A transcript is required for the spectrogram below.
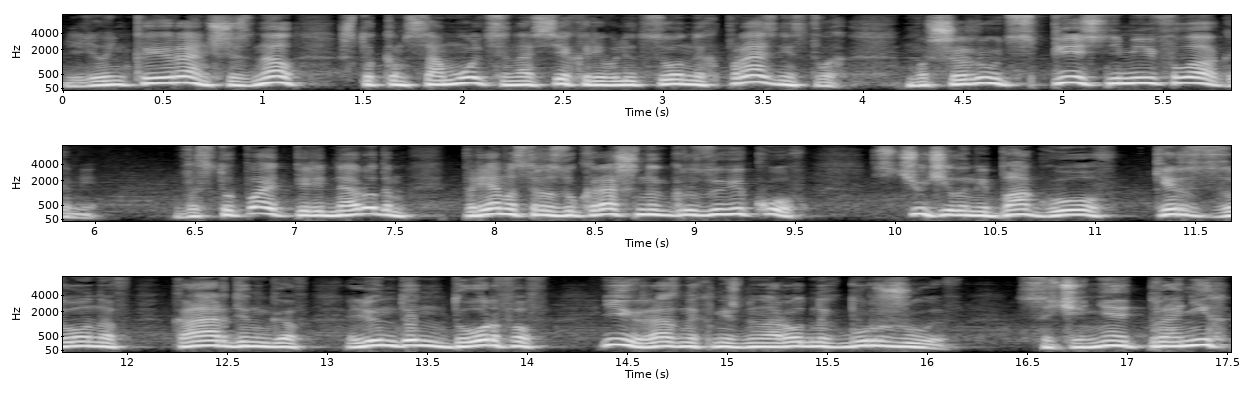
Ленька и раньше знал, что комсомольцы на всех революционных празднествах маршируют с песнями и флагами, выступают перед народом прямо с разукрашенных грузовиков, с чучелами богов, Керзонов, Кардингов, Люндендорфов и разных международных буржуев. Сочиняют про них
